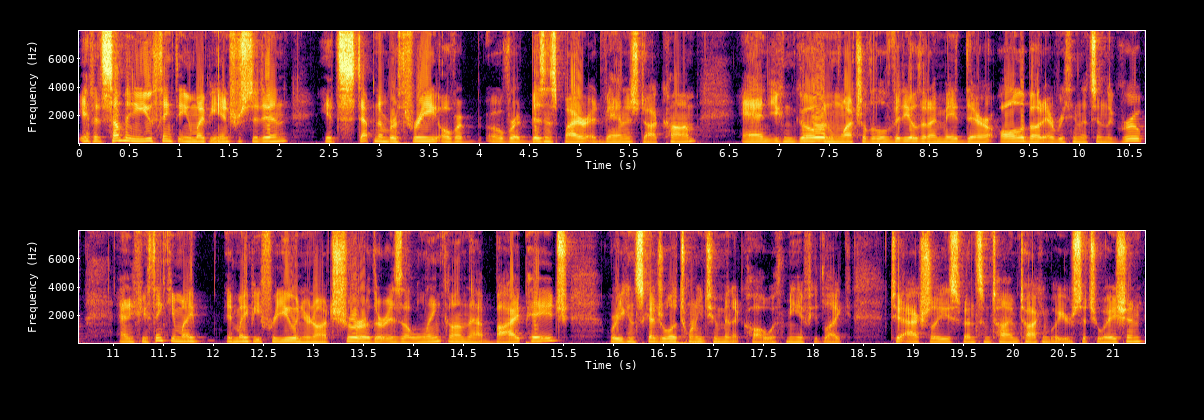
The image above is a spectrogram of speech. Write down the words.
if it's something you think that you might be interested in, it's step number three over over at businessbuyeradvantage.com. And you can go and watch a little video that I made there all about everything that's in the group. And if you think you might it might be for you and you're not sure, there is a link on that buy page where you can schedule a 22 minute call with me if you'd like to actually spend some time talking about your situation.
